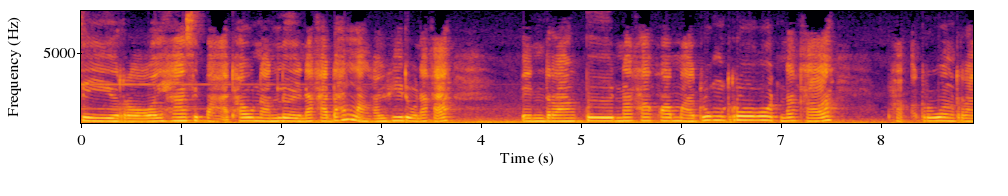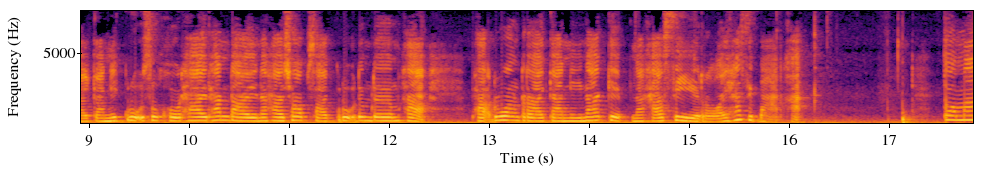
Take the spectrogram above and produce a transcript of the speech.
450 บาทเท่านั้นเลยนะคะ ด้านหลังให้พี่ดูนะคะ เป็นรางปืนนะคะ ความหมายรุ่งโรจน์นะคะพระร่วงรายการนี้กรุสุโขทัยท่านใดนะคะ ชอบสายกรุเดิมๆค่ะ พระร่วงรายการนี้น่าเก็บนะคะ 450 บาทค่ะ ต่อมา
